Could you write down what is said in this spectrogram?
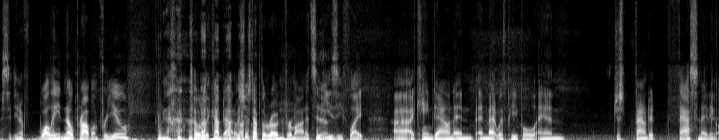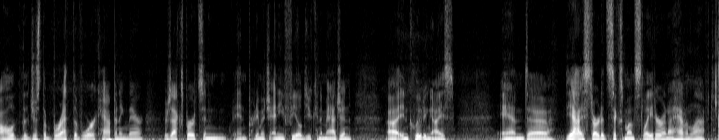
I said, "You know, Waleed, no problem for you. totally come down. It was just up the road in Vermont. It's an Yeah. easy flight. Uh, I came down and, and met with people and just found it fascinating. All of the just the breadth of work happening there. There's experts in in pretty much any field you can imagine, uh, including ice. And uh, yeah, I started six months later, and I haven't left.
